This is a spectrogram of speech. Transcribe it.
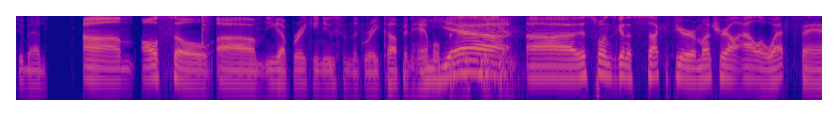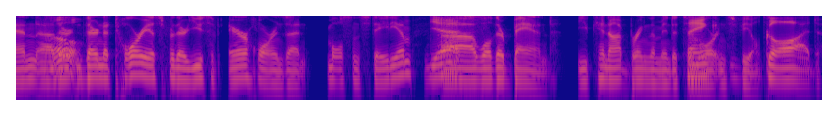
Too bad. Um, also, um, you got breaking news from the Grey Cup in Hamilton this yeah, weekend. uh, this one's gonna suck if you're a Montreal Alouette fan. Uh, they're Oh. they're notorious for their use of air horns at Molson Stadium. Yes. Uh, well, they're banned. You cannot bring them into Tim Thank Hortons Field. God.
